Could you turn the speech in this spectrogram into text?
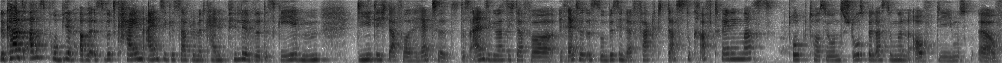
du kannst alles probieren, aber es wird kein einziges Supplement, keine Pille wird es geben, die dich davor rettet. Das Einzige, was dich davor rettet, ist so ein bisschen der Fakt, dass du Krafttraining machst, Druck, Torsions, Stoßbelastungen auf die, äh, auf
